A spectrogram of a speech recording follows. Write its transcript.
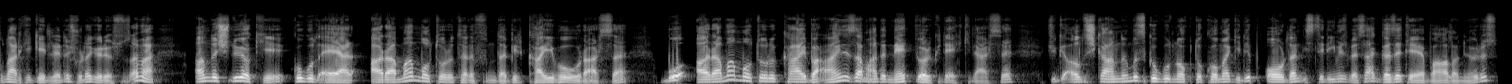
Bunlardaki gelirleri de şurada görüyorsunuz. Ama anlaşılıyor ki Google eğer arama motoru tarafında bir kayba uğrarsa, bu arama motoru kaybı aynı zamanda network'ü de etkilerse, çünkü alışkanlığımız google.com'a gidip oradan istediğimiz mesela gazeteye bağlanıyoruz.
